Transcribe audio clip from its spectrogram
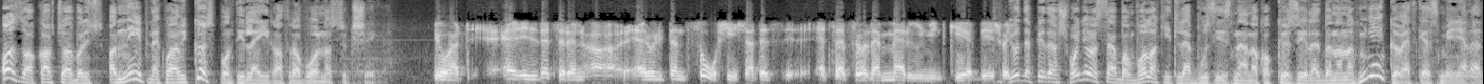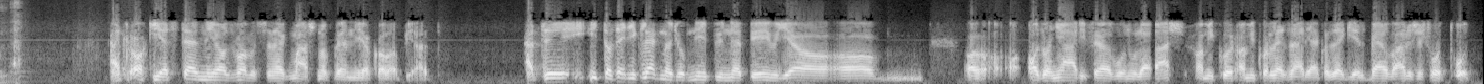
azzal kapcsolatban is a népnek valami központi leíratra volna szüksége. Jó, hát ez egyszerűen erről itt szó sincs, tehát ez egyszer föl nem merül, mint kérdés. Hogy... Jó, de például Magyarországban valakit lebuziznának a közéletben, annak milyen következménye lenne? Hát aki ezt tenni, az valószínűleg másnap venni a kalapját. Hát itt az egyik legnagyobb népünnepé, ugye a, a, a, az a nyári felvonulás, amikor, amikor lezárják az egész belváros, és ott, ott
